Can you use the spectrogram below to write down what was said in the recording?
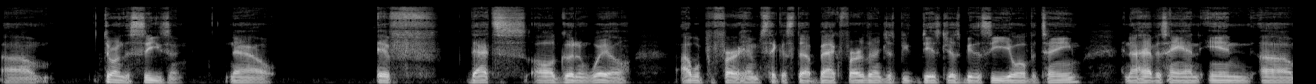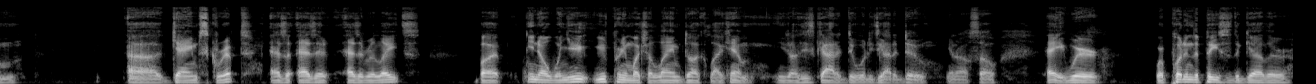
um, during the season. Now, if that's all good and well, I would prefer him to take a step back further and just be just, just be the CEO of the team and not have his hand in um, uh, game script as as it as it relates. But you know, when you you're pretty much a lame duck like him, you know, he's got to do what he's got to do. You know, so hey, we're we're putting the pieces together.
